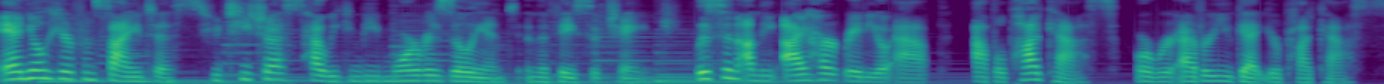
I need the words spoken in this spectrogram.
And you'll hear from scientists who teach us how we can be more resilient in the face of change. Listen on the iHeartRadio app, Apple Podcasts, or wherever you get your podcasts.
